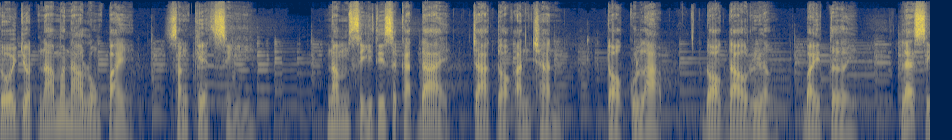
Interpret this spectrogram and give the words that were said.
โดยหยดน้ำมะนาวลงไป สังเกตสีนำสีที่สกัดได้จากดอกอัญชัน ดอกกุหลาบ ดอกดาวเรือง ใบเตย และสี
